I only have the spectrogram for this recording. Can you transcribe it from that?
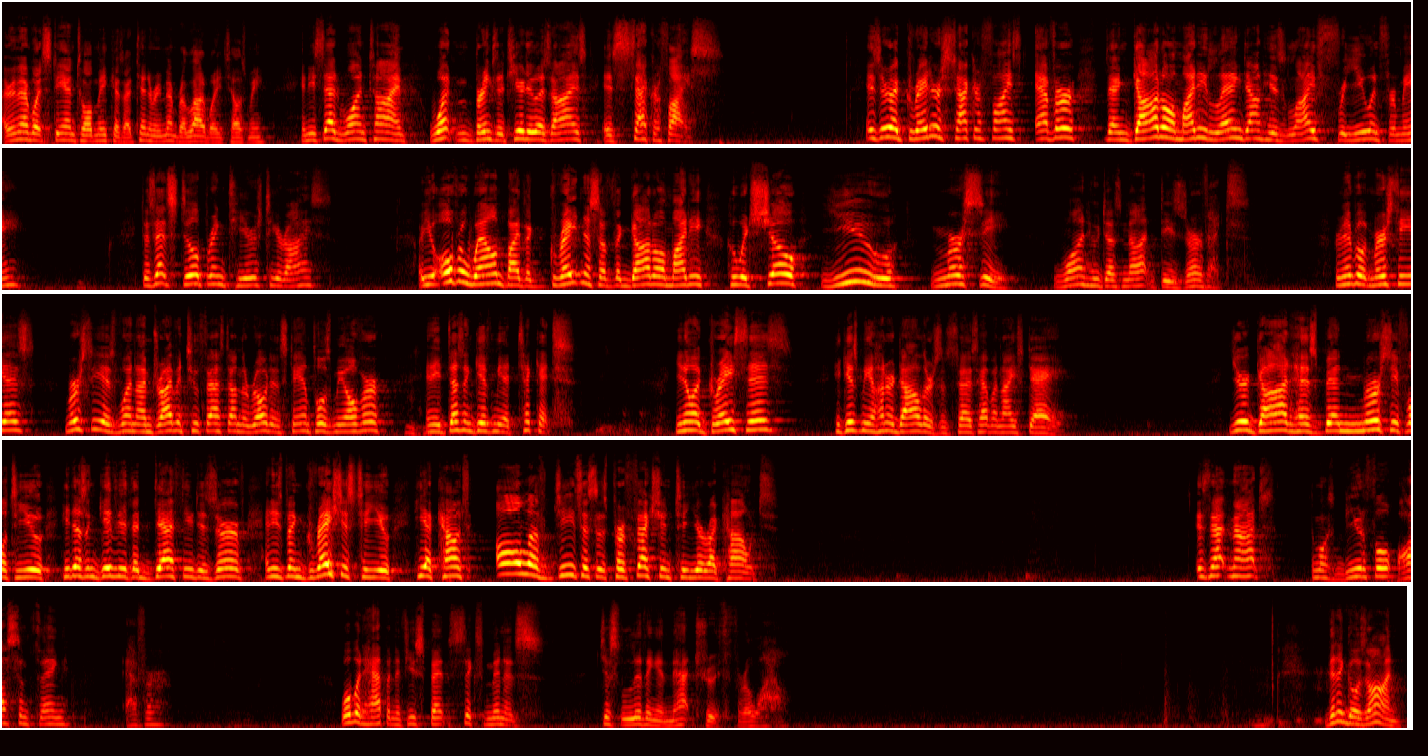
I remember what Stan told me because I tend to remember a lot of what he tells me. And he said one time, What brings a tear to his eyes is sacrifice. Is there a greater sacrifice ever than God Almighty laying down his life for you and for me? Does that still bring tears to your eyes? Are you overwhelmed by the greatness of the God Almighty who would show you mercy, one who does not deserve it? Remember what mercy is? Mercy is when I'm driving too fast down the road and Stan pulls me over and he doesn't give me a ticket. You know what grace is? He gives me $100 and says, Have a nice day. Your God has been merciful to you. He doesn't give you the death you deserve, and He's been gracious to you. He accounts all of Jesus' perfection to your account. Is that not the most beautiful, awesome thing ever? What would happen if you spent six minutes just living in that truth for a while? Then it goes on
